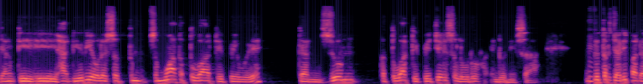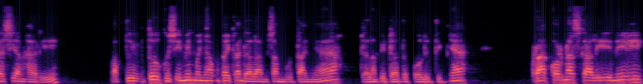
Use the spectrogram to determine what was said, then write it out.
yang dihadiri oleh semua ketua DPW dan Zoom ketua DPC seluruh Indonesia. Itu terjadi pada siang hari. Waktu itu Gus Imin menyampaikan dalam sambutannya, dalam pidato politiknya, Rakornas kali ini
